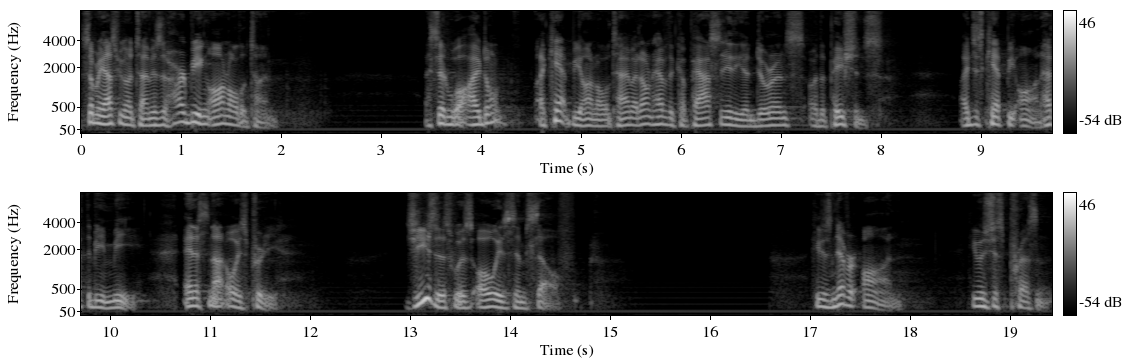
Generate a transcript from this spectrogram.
Somebody asked me one time, is it hard being on all the time? I said, well, I don't I can't be on all the time. I don't have the capacity, the endurance, or the patience. I just can't be on. I have to be me. And it's not always pretty. Jesus was always himself. He was never on, he was just present.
